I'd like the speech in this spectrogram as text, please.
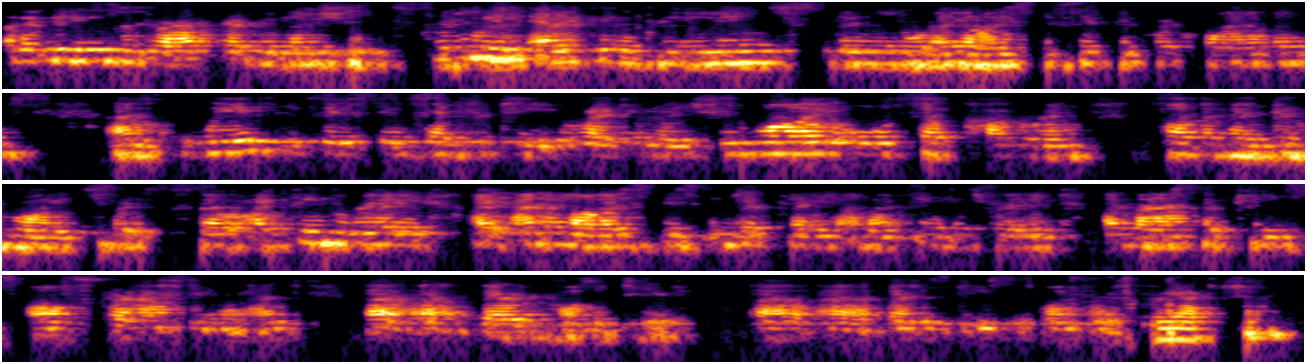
And I believe the draft regulation extremely elegantly links the new AI-specific requirements um, with existing safety regulation while also covering fundamental rights risks. So I think really I analyze this interplay and I think it's really a masterpiece of drafting and uh, uh, very positive. Uh, uh that is, this is my first reaction.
